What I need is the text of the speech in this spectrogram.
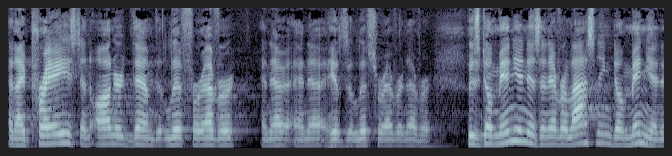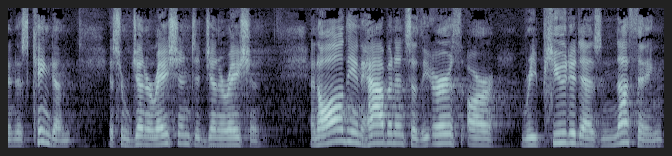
and I praised and honored them that live forever and and uh, his that lives forever and ever, whose dominion is an everlasting dominion, and his kingdom is from generation to generation. And all the inhabitants of the earth are reputed as nothing.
